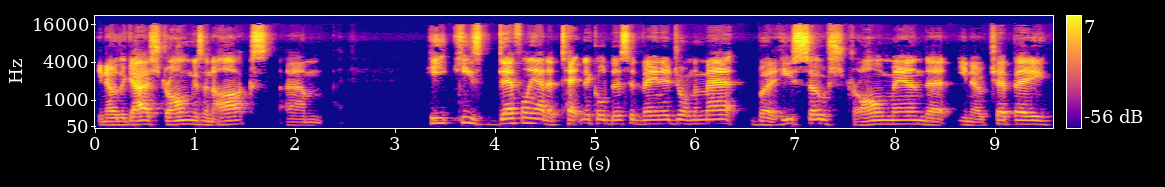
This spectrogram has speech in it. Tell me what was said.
you know, the guy's strong as an ox. Um, he he's definitely at a technical disadvantage on the mat, but he's so strong, man, that you know Chepe.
